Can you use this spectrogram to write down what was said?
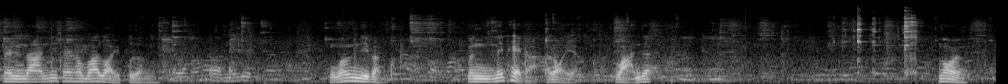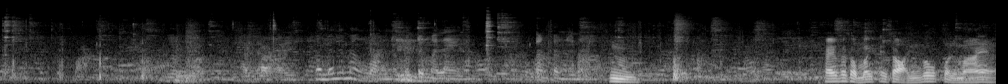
เป็นร้านที่ใช้คำว่าอร่อยเปลือง ต่อไม่หยุด ผมว่ามันมีแบบ มันไม่เผ็ดอะ อร่อยอะ หวานด้วยอร่อยมันไม่ใช่แมงวันอะมันเป็นแมลงต่างๆนานาอืมใช้ผสมมันไปสอนพวกผลไม้อะ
